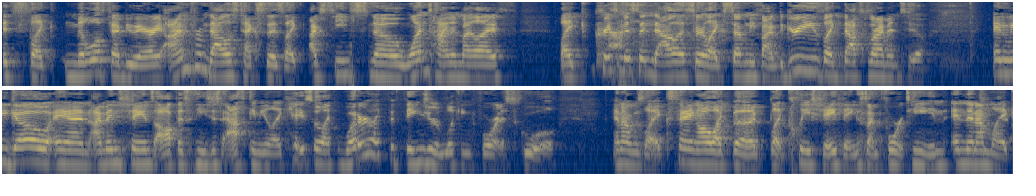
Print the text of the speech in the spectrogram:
it's like middle of February. I'm from Dallas, Texas. Like I've seen snow one time in my life. Like Christmas in Dallas are like 75 degrees. Like that's what I'm into. And we go and I'm in Shane's office and he's just asking me like, hey, so like what are like the things you're looking for at a school? And I was like saying all like the like cliche things. I'm 14, and then I'm like,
